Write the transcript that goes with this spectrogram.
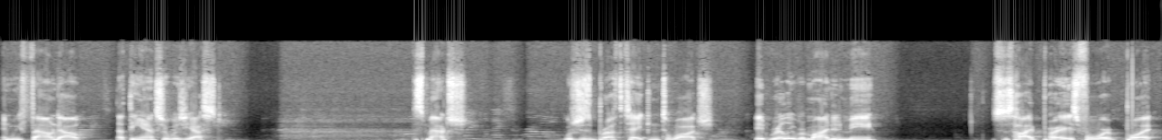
And we found out that the answer was yes. This match was just breathtaking to watch. It really reminded me, this is high praise for it, but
